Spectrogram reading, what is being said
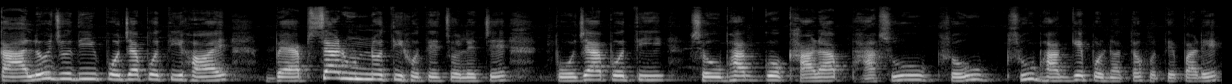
কালো যদি প্রজাপতি হয়, ব্যবসার উন্নতি হতে চলেছে। প্রজাপতি সৌভাগ্য খারাপ সু, সুভাগ্যে পরিণত হতে পারে।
